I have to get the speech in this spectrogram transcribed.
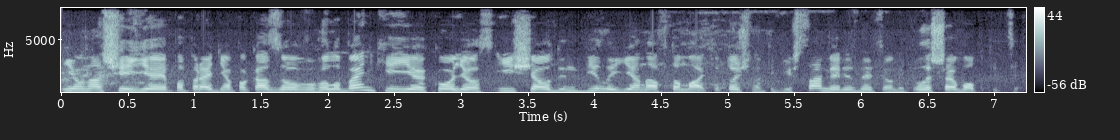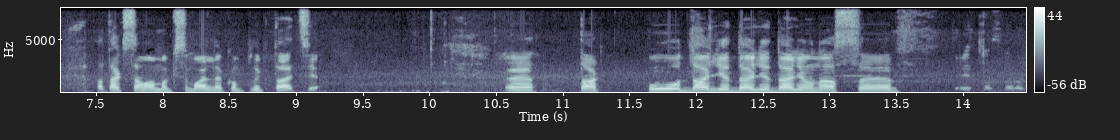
І у нас ще є попередньо показував голубенький коліос, і ще один білий є на автоматі. Точно такі ж самі, різниця у них лише в оптиці. А так само максимальна комплектація. Е, так, по далі, далі, далі у нас е, 340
